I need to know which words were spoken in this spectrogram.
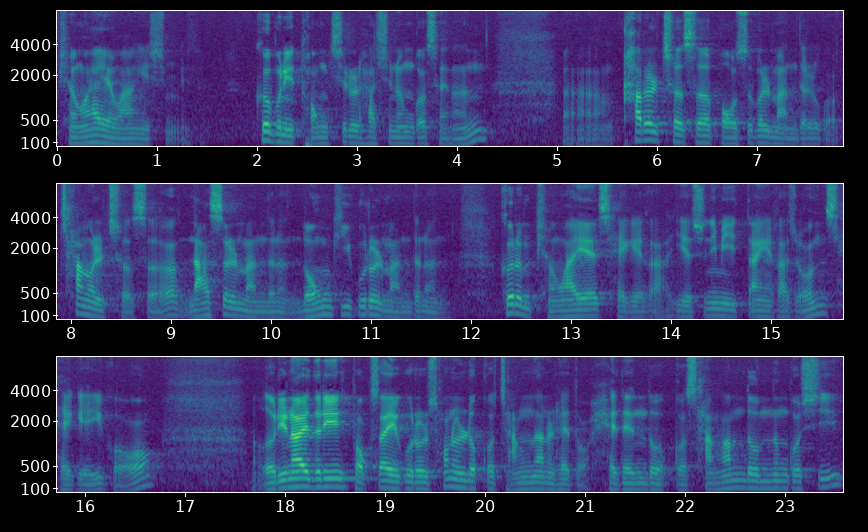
평화의 왕이십니다. 그분이 통치를 하시는 곳에는 어, 칼을 쳐서 보습을 만들고 창을 쳐서 낫을 만드는 농기구를 만드는 그런 평화의 세계가 예수님이 이 땅에 가져온 세계이고 어린아이들이 독사의 굴을 손을 넣고 장난을 해도 해댄도 없고 상함도 없는 곳이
